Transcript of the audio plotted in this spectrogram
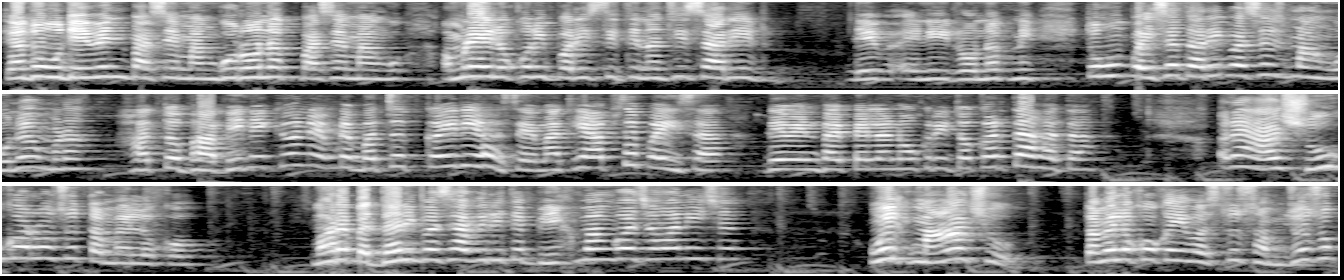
ક્યાં તો હું દેવેન પાસે માંગુ રોનક પાસે માંગુ. હમણાં એ લોકોની પરિસ્થિતિ નથી સારી દેવ એની રોનકની. તો હું પૈસા તારી પાસે જ માંગુ ને હમણાં? હા તો ભાભીને કહો ને એમણે બચત કરી હશે એમાંથી આપશે પૈસા. દેવેનભાઈ પહેલા નોકરી તો કરતા હતા. અરે આ શું કરો છો તમે લોકો? મારે બધાની પાસે આવી રીતે ભીખ માંગવા જવાની છે? હું એક માં છું. તમે લોકો કઈ વસ્તુ સમજો છો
